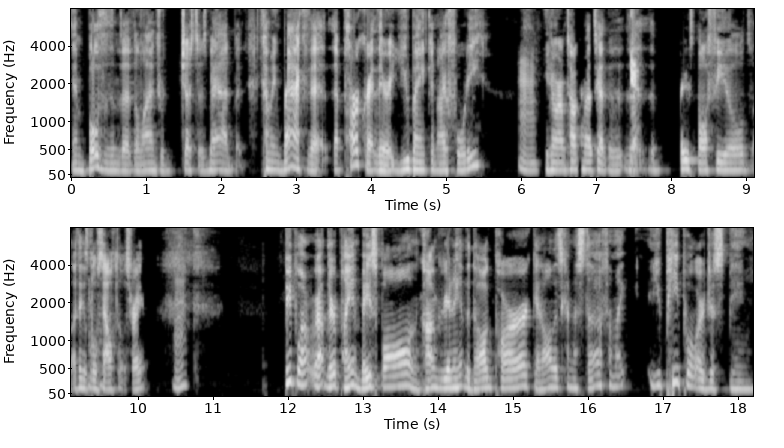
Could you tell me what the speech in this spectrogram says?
and both of them the, the lines were just as bad but coming back that that park right there at Eubank and I-40 mm-hmm. you know what I'm talking about it's got the the, yeah. the baseball field I think it's Los mm-hmm. Altos right mm-hmm people are out there playing baseball and congregating at the dog park and all this kind of stuff. I'm like, you people are just being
